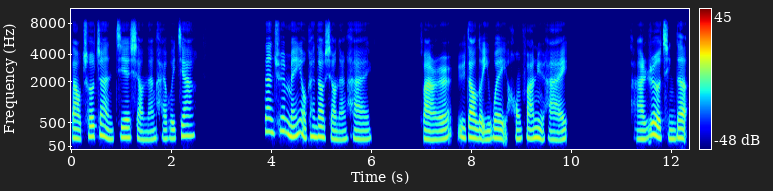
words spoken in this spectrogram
到车站接小男孩回家，但却没有看到小男孩，反而遇到了一位红发女孩。她热情的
